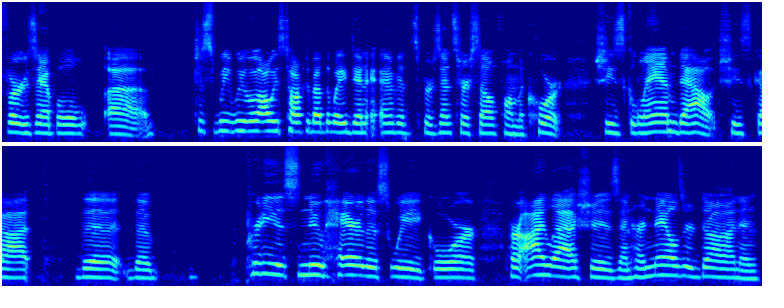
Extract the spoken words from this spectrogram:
For example, uh, just we we always talked about the way Dana Evans presents herself on the court. She's glammed out. She's got the the prettiest new hair this week or her eyelashes and her nails are done and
